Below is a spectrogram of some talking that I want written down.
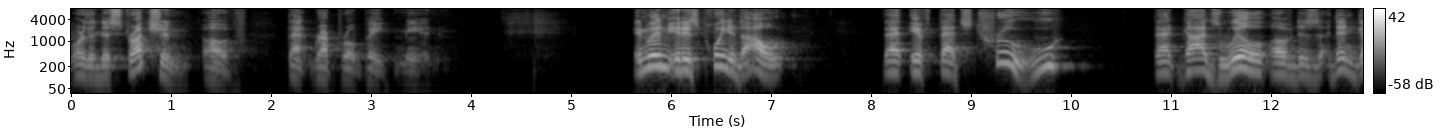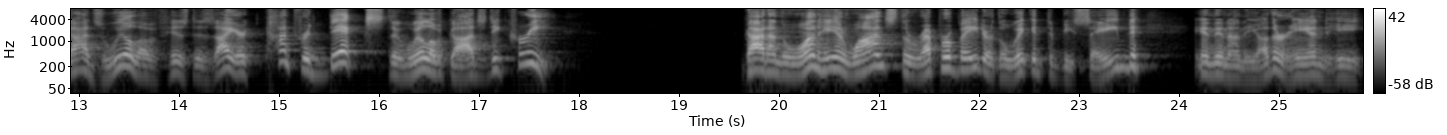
or the destruction of that reprobate man. And when it is pointed out that if that's true, that God's will of then God's will of his desire contradicts the will of God's decree. God, on the one hand, wants the reprobate or the wicked to be saved, and then on the other hand, he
